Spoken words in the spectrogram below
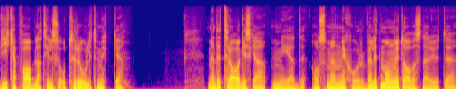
Vi är kapabla till så otroligt mycket. Men det tragiska med oss människor, väldigt många av oss där ute,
